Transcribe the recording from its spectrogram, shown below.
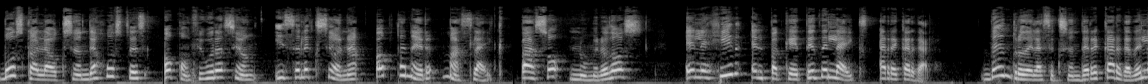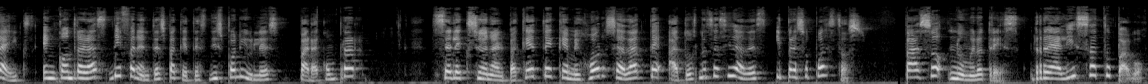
busca la opción de ajustes o configuración y selecciona Obtener más like. Paso número 2. Elegir el paquete de likes a recargar. Dentro de la sección de recarga de likes encontrarás diferentes paquetes disponibles para comprar. Selecciona el paquete que mejor se adapte a tus necesidades y presupuestos. Paso número 3. Realiza tu pago.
